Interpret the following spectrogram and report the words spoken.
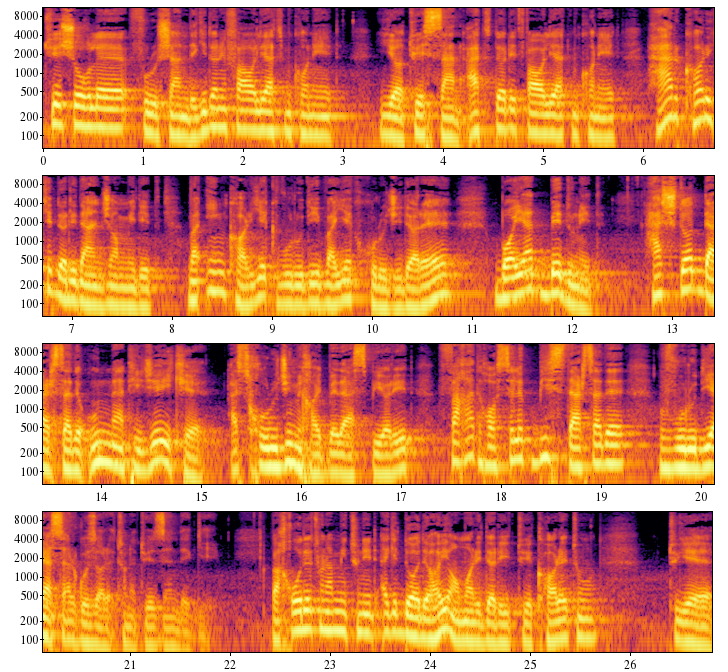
توی شغل فروشندگی دارید فعالیت می‌کنید یا توی صنعت دارید فعالیت می‌کنید. هر کاری که دارید انجام می‌دید و این کار یک ورودی و یک خروجی داره باید بدونید 80 درصد اون نتیجه ای که از خروجی می‌خواید به دست بیارید فقط حاصل 20 درصد ورودی اثرگذارتونه توی زندگی. و خودتون هم می‌تونید اگه داده های آماری دارید توی کارتون توی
